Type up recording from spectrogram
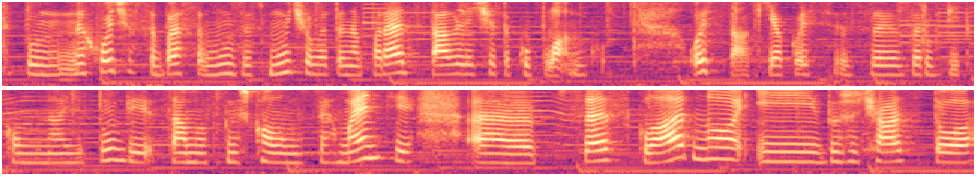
типу, не хочу себе саму засмучувати наперед, ставлячи таку планку. Ось так, якось з заробітком на Ютубі, саме в книжковому сегменті, е, все складно і дуже часто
